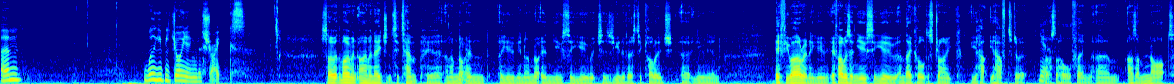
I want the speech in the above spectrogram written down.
Um. Will you be joining the strikes? So at the moment, I'm an agency temp here, and I'm not Yeah. in a union. I'm not in UCU, which is University College uh, Union. If you are in a union, if I was in UCU and they called a strike, you have you have to do it. Yeah. That's the whole thing. Um, as I'm not,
